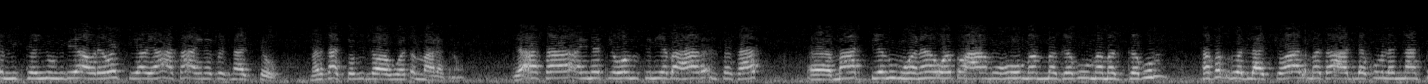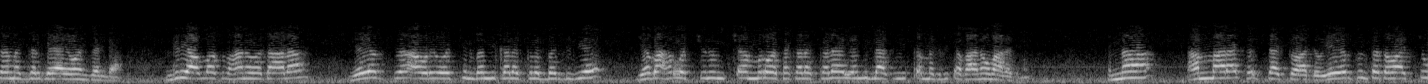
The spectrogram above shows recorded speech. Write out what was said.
የሚገኙ እንግዲህ አውሬዎች የአሳ አይነቶች ናቸው። መልካቸው ቢለዋወጥም ማለት ነው። የአሳ አይነት የሆኑትን የባህር እንስሳት ማደኑም ሆነ ወጧሙሁ መመገቡ መመገቡም ተፈቅዶላቸዋል መተአለኩም ለእናንተ መገልገያ ይሆን ዘንዳ። እንግዲህ አላህ ስብሓነ ወተአላ የየብስ አውሬዎችን በሚከለክልበት ጊዜ የባህሮችንም ጨምሮ ተከለከለ የሚላስ የሚቀመጥ ሊጠፋ ነው ማለት ነው። እና አማራጭ ሰጥቻቸዋለሁ። የየብሱን ተተዋችሁ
